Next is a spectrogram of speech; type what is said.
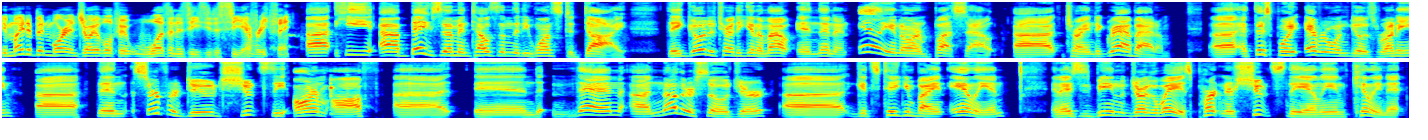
It might have been more enjoyable if it wasn't as easy to see everything. Uh, he uh, begs them and tells them that he wants to die. They go to try to get him out, and then an alien arm busts out, uh, trying to grab at him. Uh, at this point, everyone goes running. Uh, then Surfer Dude shoots the arm off. And then another soldier uh, gets taken by an alien. And as he's being drug away, his partner shoots the alien, killing it.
